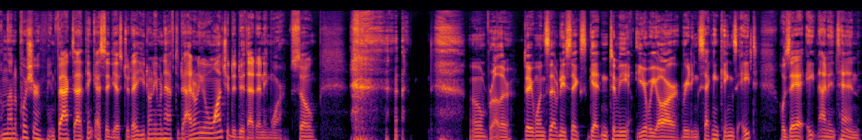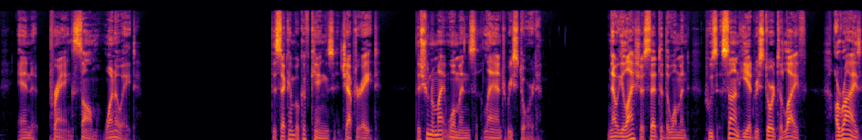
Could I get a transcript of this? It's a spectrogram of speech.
I'm not a pusher. In fact, I think I said yesterday, you don't even have to do I don't even want you to do that anymore. So Oh, brother. Day 176 getting to me. Here we are reading 2 Kings 8, Hosea 8, 9, and 10, and praying Psalm 108. The second book of Kings, chapter 8 the Shunammite woman's land restored. Now Elisha said to the woman, whose son he had restored to life, Arise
